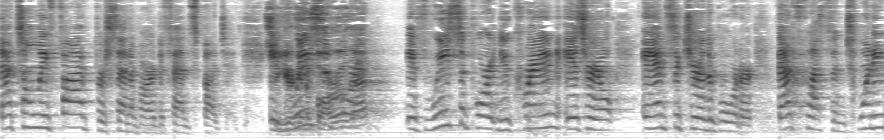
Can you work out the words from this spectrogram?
that's only 5% of our defense budget. So if you're going to borrow that? If we support Ukraine, Israel, and secure the border, that's less than 20%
